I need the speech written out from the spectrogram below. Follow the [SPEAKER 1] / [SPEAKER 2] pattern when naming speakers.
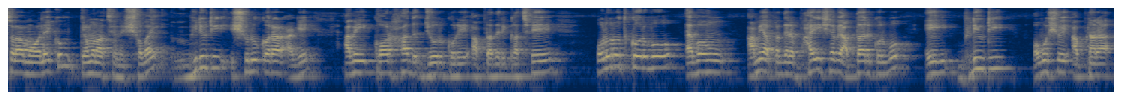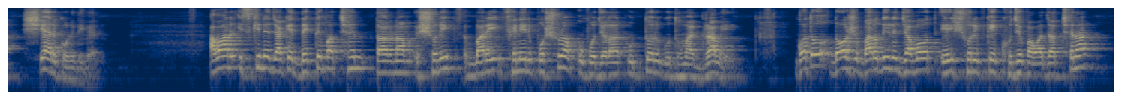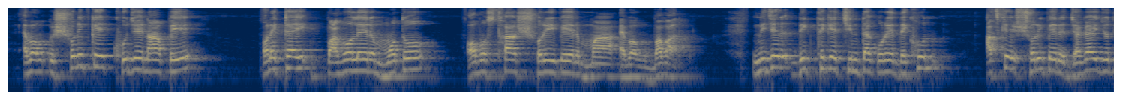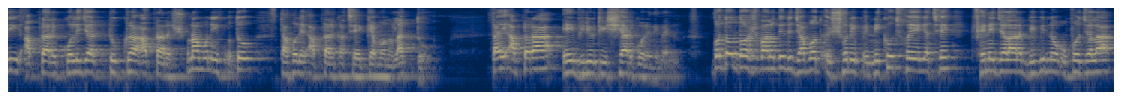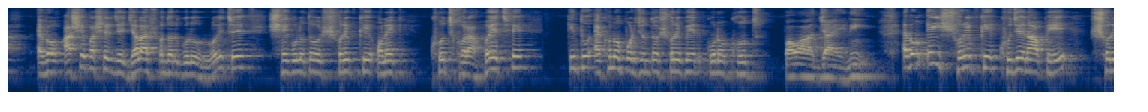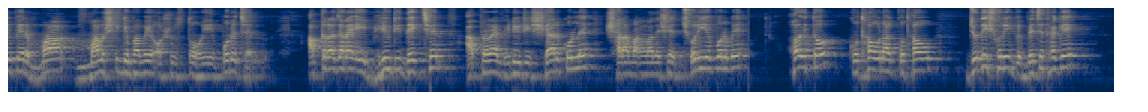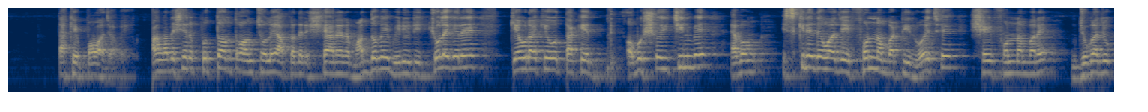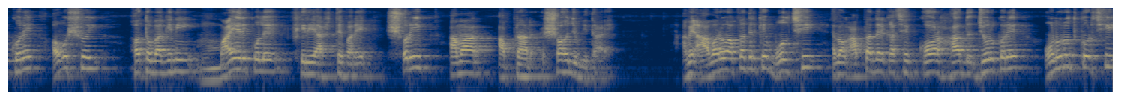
[SPEAKER 1] আসসালামু আলাইকুম, কেমন আছেন সবাই? ভিডিওটি শুরু করার আগে আমি করহাদ জোর করে আপনাদের কাছে অনুরোধ করব এবং আমি আপনাদের ভাই হিসেবে আবদার করব, এই ভিডিওটি অবশ্যই আপনারা শেয়ার করে দিবেন। আমার স্ক্রিনে যাকে দেখতে পাচ্ছেন, তার নাম শরীফ, বাড়ি ফেনীর পরশুরাম উপজেলার উত্তর গুথুমা গ্রামে। গত দশ বারো দিন যাবৎ এই শরীফকে খুঁজে পাওয়া যাচ্ছে না। এবং শরীফকে খুঁজে না পেয়ে অনেকটাই পাগলের মতো অবস্থা শরীফের মা এবং বাবার। নিজের দিক থেকে চিন্তা করে দেখুন, আজকে শরীফের জায়গায় যদি আপনার কলিজার টুকরা আপনার সোনামণি হতো, তাহলে আপনার কাছে কেমন লাগতো? তাই আপনারা এই ভিডিওটি শেয়ার করে দিবেন। গত দশ বারো দিন যাবৎ শরীফ নিখোঁজ হয়ে গেছে। ফেনী জেলার বিভিন্ন উপজেলা এবং আশেপাশের যে জেলা সদরগুলো রয়েছে, সেগুলোতেও শরীফকে অনেক খোঁজ করা হয়েছে। কিন্তু এখনও পর্যন্ত শরীফের কোনো খোঁজ পাওয়া যায়নি। এবং এই শরীফকে খুঁজে না পেয়ে শরীফের মা মানসিকভাবে অসুস্থ হয়ে পড়েছেন। আপনারা যারা এই ভিডিওটি দেখছেন, আপনারা ভিডিওটি শেয়ার করলে সারা বাংলাদেশে ছড়িয়ে পড়বে। হয়তো কোথাও না কোথাও যদি শরীফ বেঁচে থাকে তাকে পাওয়া যাবে। বাংলাদেশের প্রত্যন্ত অঞ্চলে আপনাদের শেয়ারের মাধ্যমে ভিডিওটি চলে গেলে কেউ না কেউ তাকে অবশ্যই চিনবে এবং স্ক্রিনে দেওয়া যে ফোন নাম্বারটি রয়েছে, সেই ফোন নাম্বারে যোগাযোগ করে অবশ্যই হতবাগিনী মায়ের কোলে ফিরে আসতে পারে শরীফ আমার আপনার সহযোগিতায়। আমি আবারও আপনাদেরকে বলছি এবং আপনাদের কাছে কর হাত জোর করে অনুরোধ করছি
